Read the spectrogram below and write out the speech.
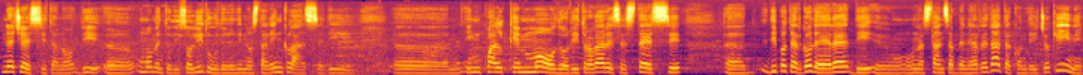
necessitano di eh, un momento di solitudine, di non stare in classe, di eh, in qualche modo ritrovare se stessi, eh, di poter godere di eh, una stanza ben arredata con dei giochini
